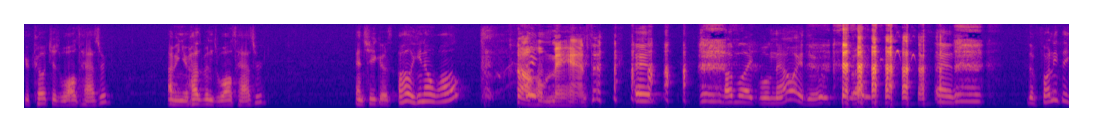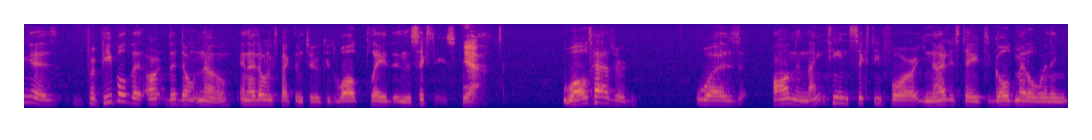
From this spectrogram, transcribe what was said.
your coach is Walt Hazzard? I mean, your husband's Walt Hazzard? And she goes, oh, you know Walt? Oh man. And I'm like, well, now I do, right? and the funny thing is, for people that aren't that don't know, and I don't expect them to, because Walt played in the '60s. yeah. Walt Hazard was on the 1964 United States gold medal winning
